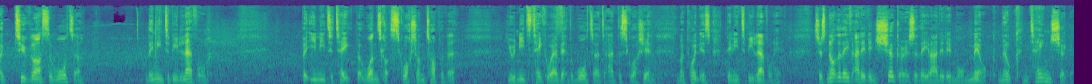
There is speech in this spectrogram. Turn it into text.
a, two glasses of water, they need to be level, but you need to take, but one's got squash on top of it. You would need to take away a bit of the water to add the squash in. My point is, they need to be level here. So it's not that they've added in sugar, it's that they've added in more milk. Milk contains sugar.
